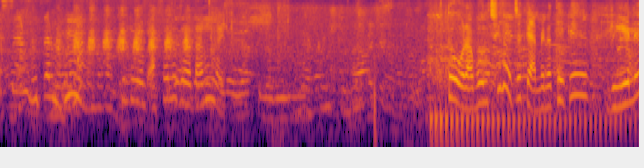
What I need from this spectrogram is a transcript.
আসছে না ভূতের কিন্তু আসলে তো দারুণ লাগছে। তো ওরা বলছিল যে ক্যামেরা থেকে রিয়েলে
